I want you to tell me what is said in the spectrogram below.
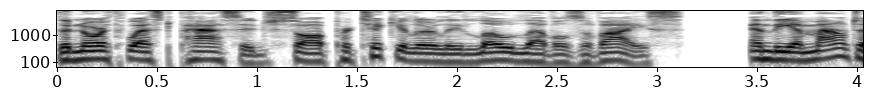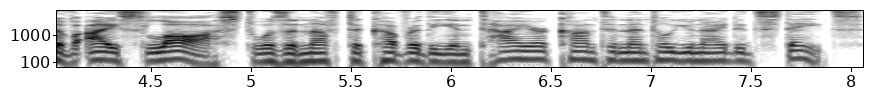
The Northwest Passage saw particularly low levels of ice, and the amount of ice lost was enough to cover the entire continental United States.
